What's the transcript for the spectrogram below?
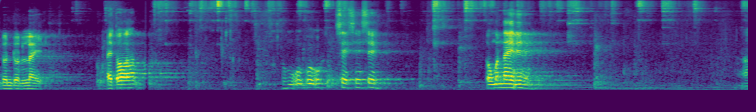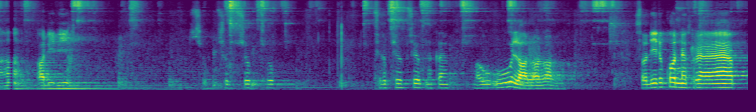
โดนโดนๆไล่ไปต่อครับโอ้โหเซ่เซ่เซ่ตรงบันไดเลยเนี่ยอ่าเอาดีดีชุบชุบชุบชุบชุบชุบชุบนะครับโอ้โหร้อนร้อนร้อนสวัสดีทุกคนนะครับ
